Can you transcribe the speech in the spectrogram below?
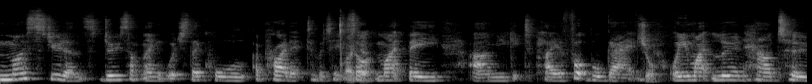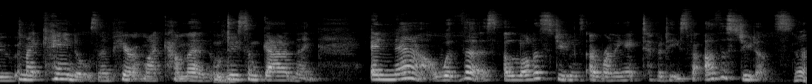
most students do something which they call a pride activity. So it might be um, you get to play a football game, Sure. or you might learn how to make candles, and a parent might come in, or do some gardening. And now with this, a lot of students are running activities for other students, Yeah.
